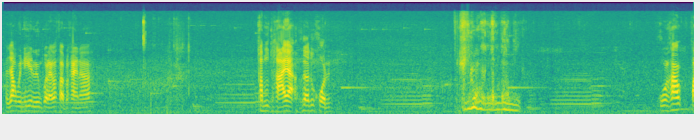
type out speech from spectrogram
ถ้าชอบวันนี้อย่าลืมกดไลค์กดซับสไครต์นะ คำสุดท้ายอะ เพื่อทุกคนควรครับ ไป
